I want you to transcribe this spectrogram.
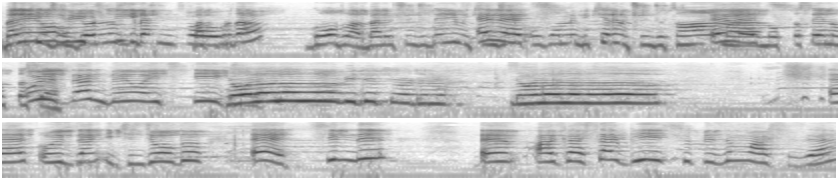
Ben ikinciyim. Gördüğünüz gibi ikinci bak oldu. burada gold var. Ben üçüncü değilim. ikinciyim. Evet. O zaman bir kere üçüncü. Tamam Evet. mı? Nokta S nokta O S. yüzden VOHC No no no no video gördüm. No no no no. Evet o yüzden ikinci oldu. Evet şimdi em, arkadaşlar bir sürprizim var size.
